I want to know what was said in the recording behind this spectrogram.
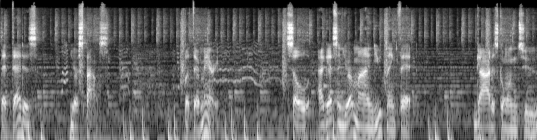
that that is your spouse, but they're married. So I guess in your mind, you think that God is going to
